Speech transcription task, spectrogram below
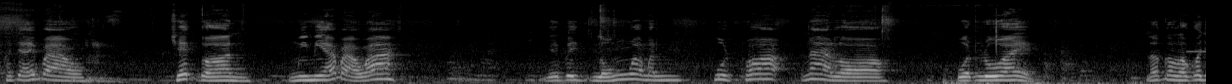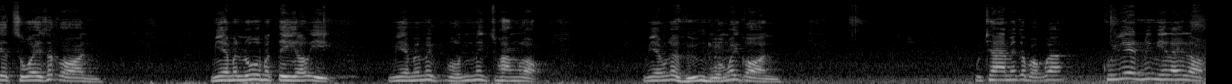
เข้าใจเปล่า เช็คก่อน มีเมียเปล่าวะอย่าไปหลงว่ามันพูดเพราะหน้ารอ ปวดรวย แล้วก็เราก็จะซวยซะก่อน เมียมันรู้มาตีเราอีก เมียมันไม่ผลไม่ฟังหรอก เมียมันก็หึงหวงไว้ก่อน ผู้ชายมันก็บอกว่า คุยเล่นไม่มีอะไรหรอก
